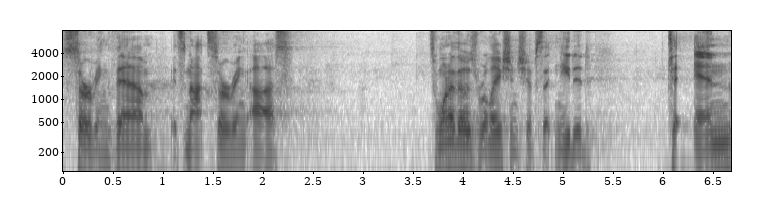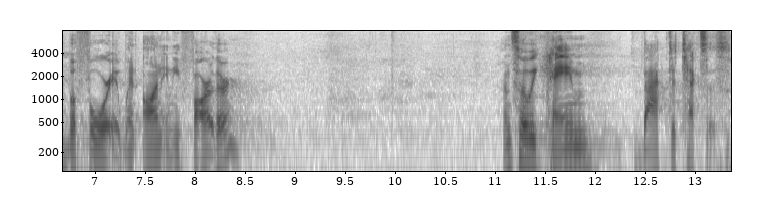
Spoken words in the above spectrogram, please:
serving them, it's not serving us. It's one of those relationships that needed to end before it went on any farther. And so we came back to Texas.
